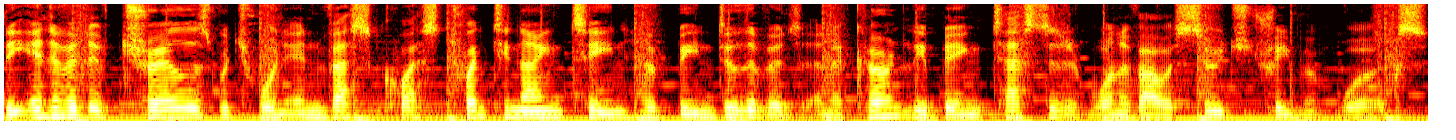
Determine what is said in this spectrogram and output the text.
The innovative trailers which won InvestQuest 2019 have been delivered and are currently being tested at one of our sewage treatment works.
